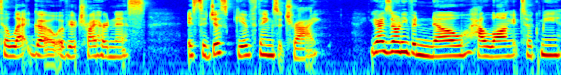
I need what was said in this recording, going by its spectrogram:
to let go of your tryhardness is to just give things a try. You guys don't even know how long it took me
